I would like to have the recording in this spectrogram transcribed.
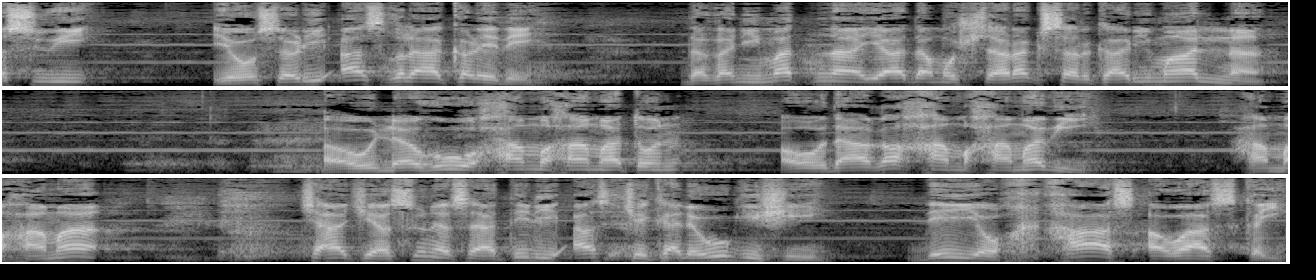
اسوي یو سړي اس غلا کړی دی د غنیمت نه یا د مشترک سرکاری مال نه او له حمحمتن او داغه حمحمه وي حمحمه چا چې اسونه ساتلي اس چې کله وږي شي دی یو خاص اواز کوي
